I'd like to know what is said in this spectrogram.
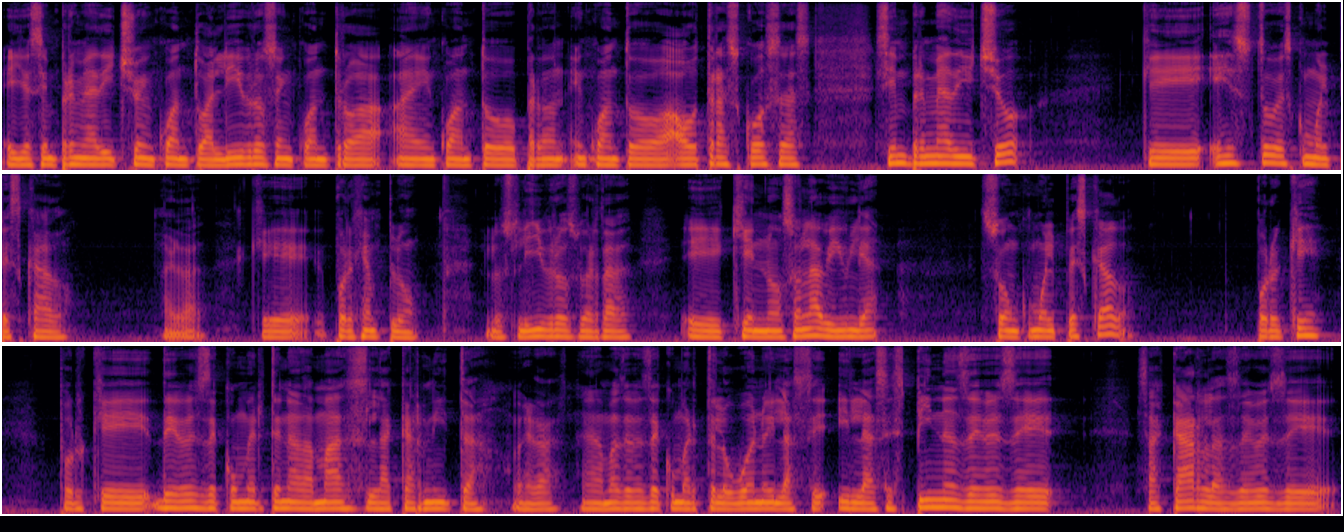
Ella siempre me ha dicho en cuanto a libros, en cuanto a, en cuanto, perdón, en cuanto a otras cosas, siempre me ha dicho que esto es como el pescado, ¿verdad? Que, por ejemplo, los libros, ¿verdad? Eh, que no son la Biblia, son como el pescado. ¿Por qué? Porque debes de comerte nada más la carnita, ¿verdad? Nada más debes de comerte lo bueno y las, y las espinas debes de sacarlas, debes de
